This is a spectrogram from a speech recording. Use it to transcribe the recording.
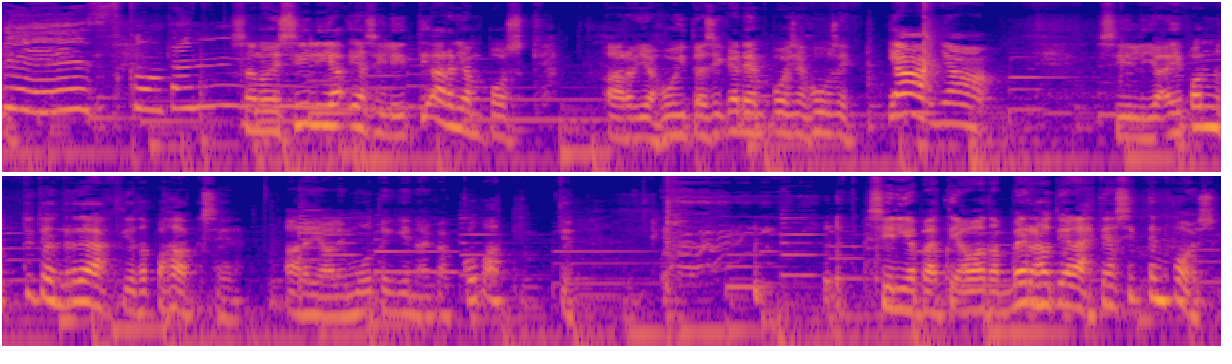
Si- sanoi Silja ja silitti Arjan poskea. Arja huitasi käden pois ja huusi, jaa jaa. Silja ei pannut tytön reaktiota pahakseen. Arja oli muutenkin aika kova tyttö. Silja päätti avata verhot ja lähteä sitten pois.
